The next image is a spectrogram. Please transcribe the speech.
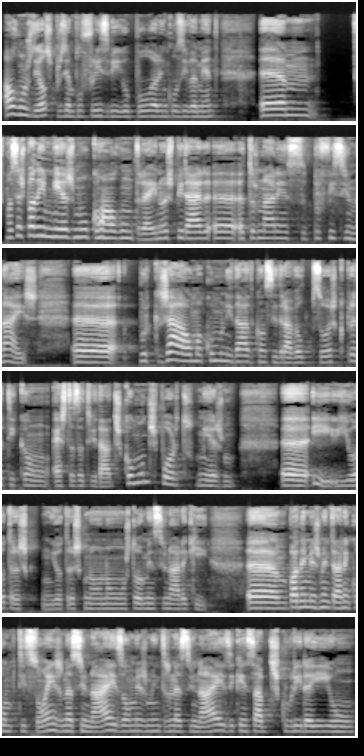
alguns deles, por exemplo, o Frisbee e o Puller, inclusivamente, um, vocês podem mesmo, com algum treino, aspirar a, a tornarem-se profissionais, uh, porque já há uma comunidade considerável de pessoas que praticam estas atividades como um desporto mesmo. Uh, e, e, outras, e outras que não, não estou a mencionar aqui. Podem mesmo entrar em competições nacionais ou mesmo internacionais e quem sabe descobrir aí um,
